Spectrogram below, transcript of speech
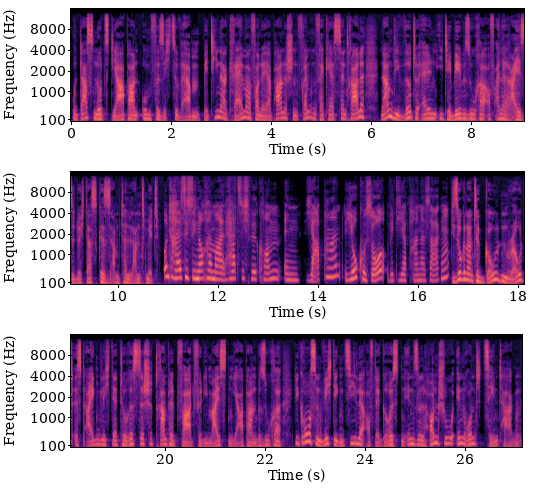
Und das nutzt Japan, um für sich zu werben. Bettina Krämer von der japanischen Fremdenverkehrszentrale nahm die virtuellen ITB-Besucher auf eine Reise durch das gesamte Land mit. Und heiße ich Sie noch einmal herzlich willkommen in Japan, Yokoso, wie die Japaner sagen. Die sogenannte Golden Road ist eigentlich der touristische Trampelpfad für die meisten meisten Japan-Besucher die großen wichtigen Ziele auf der größten Insel Honshu in rund zehn Tagen.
